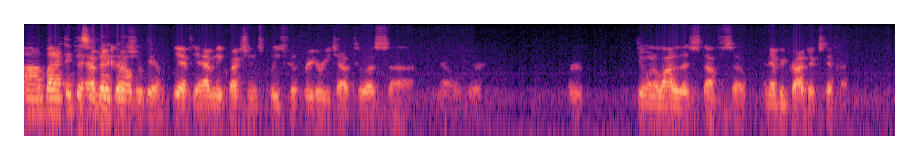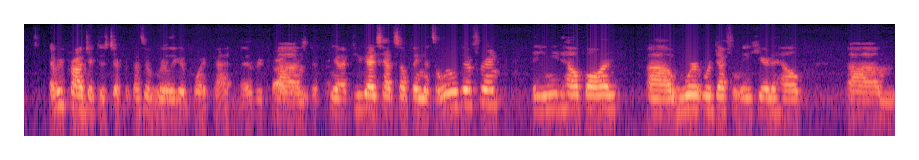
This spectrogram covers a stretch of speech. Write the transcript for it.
uh, but I think this has been a good questions. overview. yeah, if you have any questions, please feel free to reach out to us. Uh, you know, we're we're doing a lot of this stuff, so and every project's different. Every project is different. That's a really good point, Pat. Every project's Um, different. you know, if you guys have something that's a little different that you need help on, uh, we're, we're definitely here to help, um,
